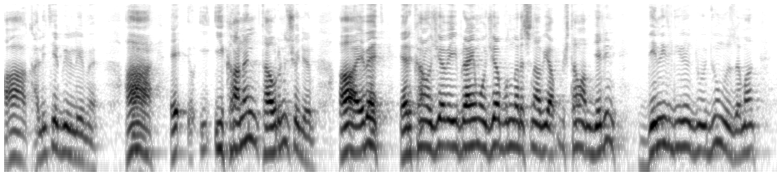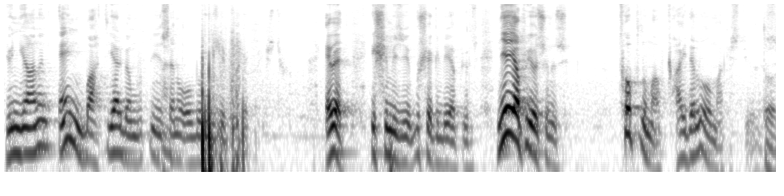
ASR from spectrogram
aa kalite birliği mi? Aa e, İK'nın tavrını söylüyorum. Aa evet Erkan Hoca ve İbrahim Hoca bunları sınav yapmış tamam gelin denildiğini duyduğumuz zaman dünyanın en bahtiyar ve mutlu insanı olduğumuzu ifade etmek istiyorum. Evet işimizi bu şekilde yapıyoruz. Niye yapıyorsunuz? Topluma faydalı olmak istiyoruz. Doğru.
